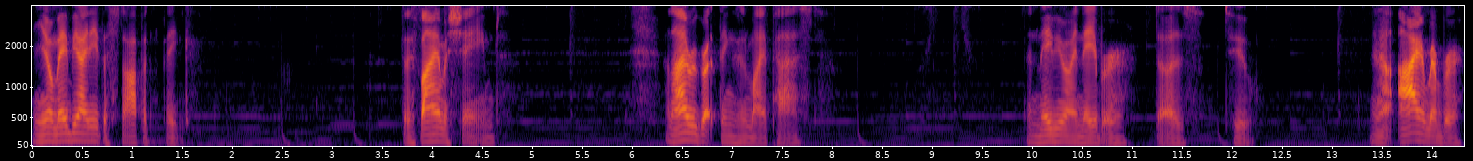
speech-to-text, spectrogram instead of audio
And you know, maybe I need to stop and think that if I am ashamed and I regret things in my past, then maybe my neighbor does too. And I remember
